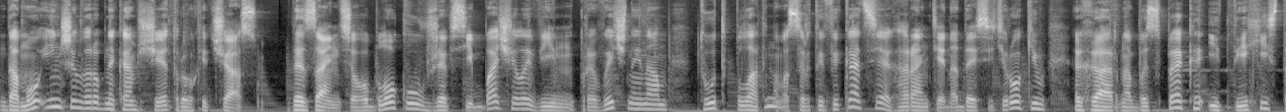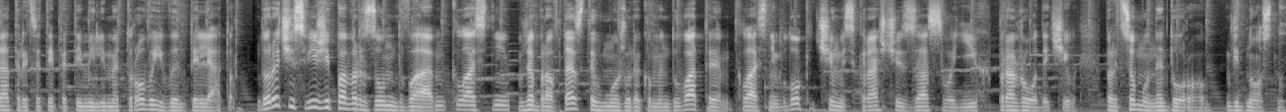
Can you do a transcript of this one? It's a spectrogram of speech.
Дамо іншим виробникам ще трохи часу. Дизайн цього блоку вже всі бачили, він привичний нам. Тут платинова сертифікація, гарантія на 10 років, гарна безпека і тихий 135-мм вентилятор. До речі, свіжі PowerZone 2 класні. Вже брав тести, можу рекомендувати. Класні блоки, чимось кращі за своїх прародичів. При цьому недорого відносно.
